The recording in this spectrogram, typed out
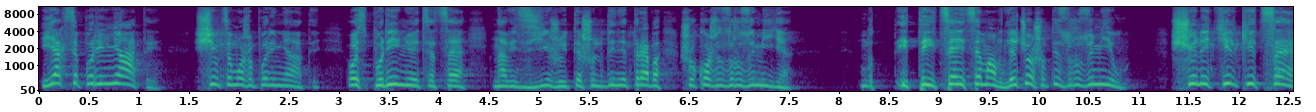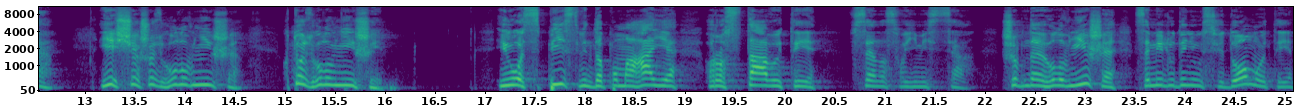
І як це порівняти? З чим це можна порівняти? Ось порівнюється це навіть з їжею, те, що людині треба, що кожен зрозуміє. І ти це, і це мав. Для чого? Щоб ти зрозумів, що не тільки це, є ще щось головніше, хтось головніший. І ось піст він допомагає розставити все на свої місця. Щоб найголовніше самій людині усвідомити,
